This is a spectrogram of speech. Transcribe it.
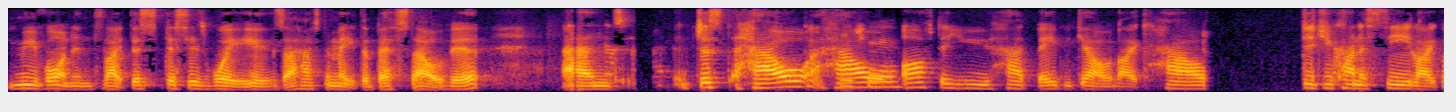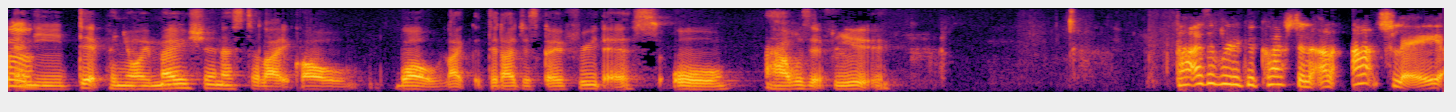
move on and like this, this is what it is. I have to make the best out of it. And just how, That's how true. after you had baby girl, like how, did you kind of see like Mm. any dip in your emotion as to like oh whoa like did i just go through this or how was it for you That is a really good question, and actually,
